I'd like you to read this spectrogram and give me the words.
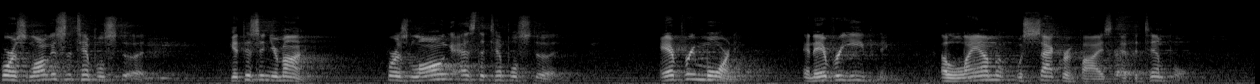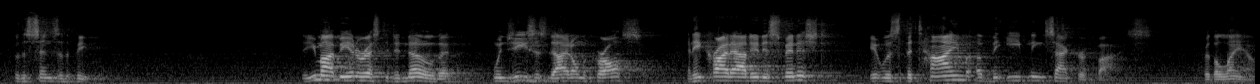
For as long as the temple stood, get this in your mind. For as long as the temple stood, every morning and every evening, a lamb was sacrificed at the temple for the sins of the people. Now, you might be interested to know that when Jesus died on the cross and he cried out, It is finished, it was the time of the evening sacrifice for the lamb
